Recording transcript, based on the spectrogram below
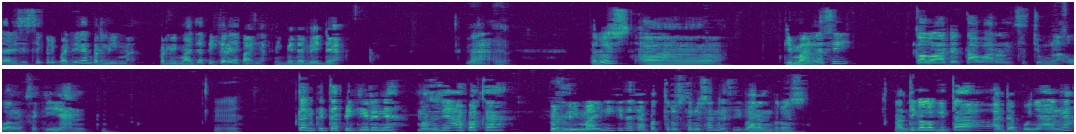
dari sisi pribadi kan berlima. Berlima aja pikirannya banyak nih, beda-beda. Nah, Iya, iya. Terus eh, gimana sih kalau ada tawaran sejumlah uang sekian, Mm-mm. kan kita pikirin ya, maksudnya apakah berlima ini kita dapat terus-terusan nggak sih bareng terus? Nanti kalau kita ada punya anak,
